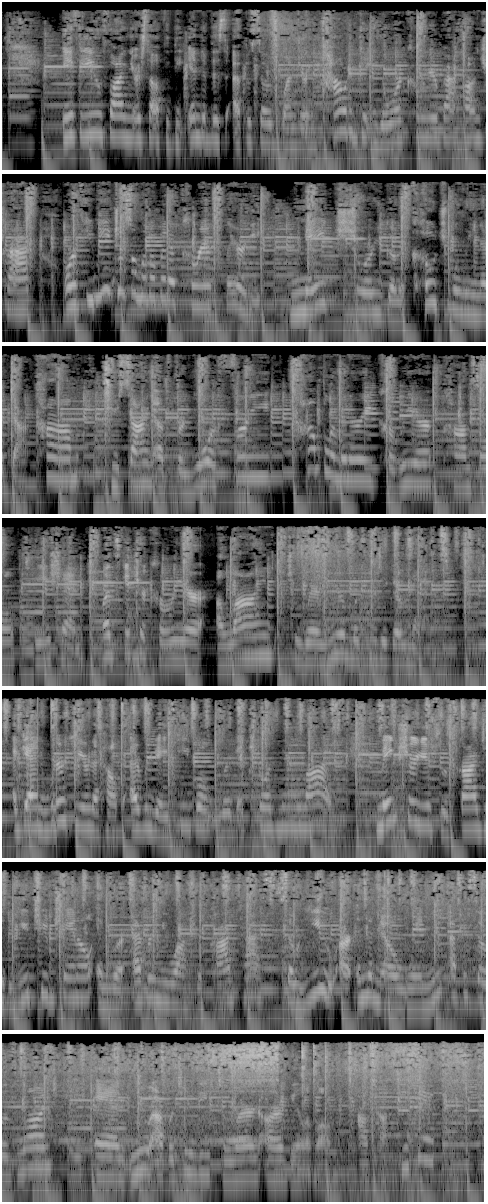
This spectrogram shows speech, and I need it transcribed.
If you find yourself at the end of this episode wondering how to get your career back on track, or if you need just a little bit of career clarity, make sure you go to coachwillena.com to sign up for your free complimentary career consultation. Let's get your career aligned to where you're looking to go next. Again, we're here to help everyday people live extraordinary lives. Make sure you're subscribed to the YouTube channel and wherever you watch your podcast so you are in the know when new episodes launch and new opportunities to learn are available. I'll talk to you soon.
